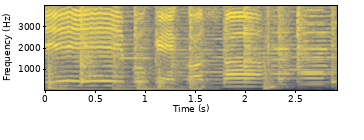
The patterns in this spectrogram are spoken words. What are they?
বুকে কষ্ট।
